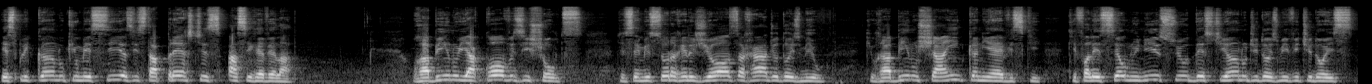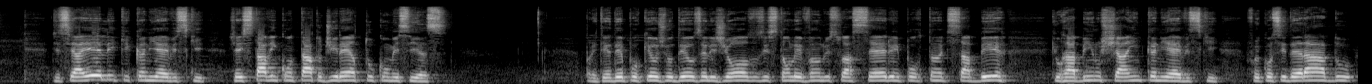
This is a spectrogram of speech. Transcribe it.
explicando que o Messias está prestes a se revelar. O rabino Yaakov Schultz, de emissora religiosa Rádio 2000, que o rabino Shaim Kanievski, que faleceu no início deste ano de 2022, disse a ele que Kanievski já estava em contato direto com o Messias. Para entender por que os judeus religiosos estão levando isso a sério, é importante saber que o rabino Shaim Kanievski foi considerado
